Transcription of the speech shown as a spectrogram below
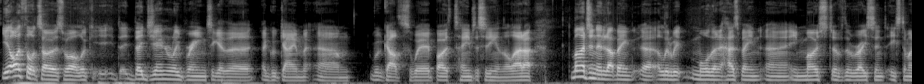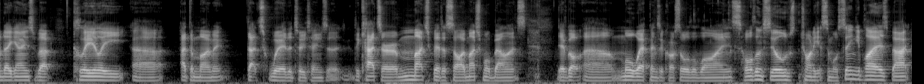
Yeah, I thought so as well. Look, they generally bring together a good game, um, regardless of where both teams are sitting in the ladder. The margin ended up being uh, a little bit more than it has been uh, in most of the recent Easter Monday games, but clearly uh, at the moment, that's where the two teams are. The Cats are a much better side, much more balanced. They've got um, more weapons across all the lines. Hawthorn still trying to get some more senior players back.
